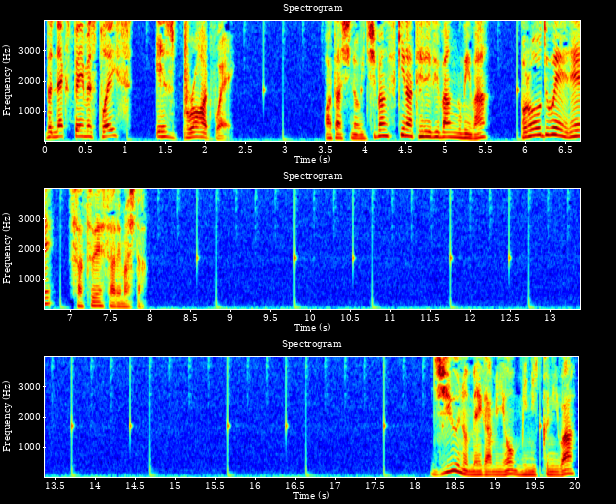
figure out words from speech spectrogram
The next famous place is Broadway. 私の一番好きなテレビ番組は、ブロードウェイで撮影されました。自由の女神を見に行くには、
